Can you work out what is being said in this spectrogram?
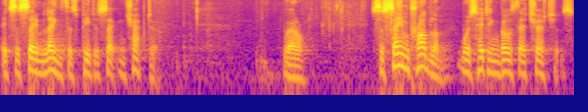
it's the same length as Peter's second chapter. Well, it's the same problem was hitting both their churches.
